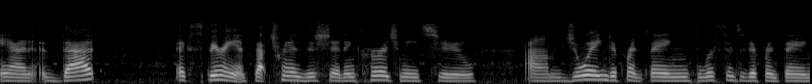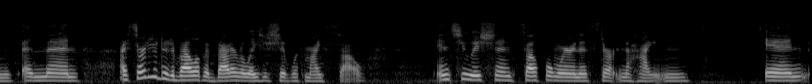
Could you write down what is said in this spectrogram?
And that experience, that transition, encouraged me to um, join different things, listen to different things. And then I started to develop a better relationship with myself. Intuition, self awareness starting to heighten. And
